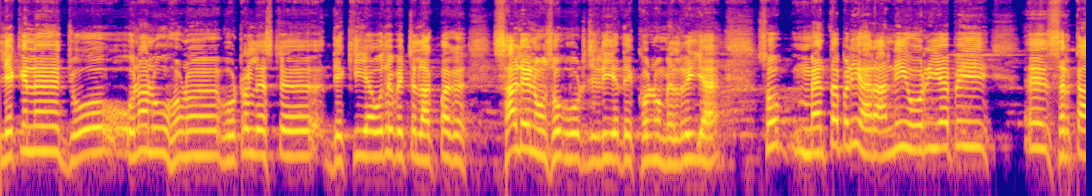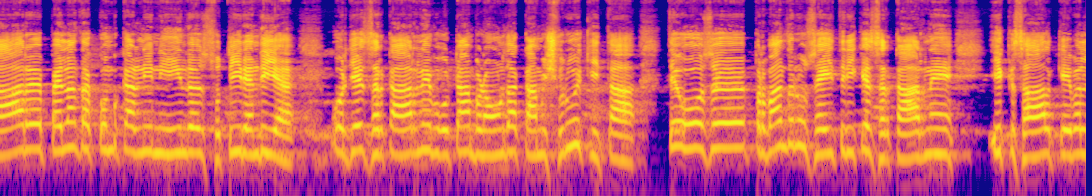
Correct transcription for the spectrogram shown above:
ਲੇਕਿਨ ਜੋ ਉਹਨਾਂ ਨੂੰ ਹੁਣ ਵੋਟਰ ਲਿਸਟ ਦੇਖੀ ਆ, ਉਹਦੇ ਵਿੱਚ ਲਗਭਗ 950 ਵੋਟ ਜਿਹੜੀ ਹੈ ਦੇਖਣ ਨੂੰ ਮਿਲ ਰਹੀ ਹੈ ਸੋ ਮੈਨੂੰ ਤਾਂ ਬੜੀ ਹੈਰਾਨੀ ਹੋ ਰਹੀ ਹੈ ਵੀ ਸਰਕਾਰ ਪਹਿਲਾਂ ਤਾਂ ਕੁੰਭ ਕਰਨੀ ਨੀਂਦ ਸੁੱਤੀ ਰਹਿੰਦੀ ਹੈ ਔਰ ਜੇ ਸਰਕਾਰ ਨੇ ਵੋਟਾਂ ਬਣਾਉਣ ਦਾ ਕੰਮ ਸ਼ੁਰੂ ਹੀ ਕੀਤਾ, ਤੇ ਉਸ ਪ੍ਰਬੰਧ ਨੂੰ ਸਹੀ ਤਰੀਕੇ ਸਰਕਾਰ ਨੇ ਇੱਕ ਸਾਲ ਕੇਵਲ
